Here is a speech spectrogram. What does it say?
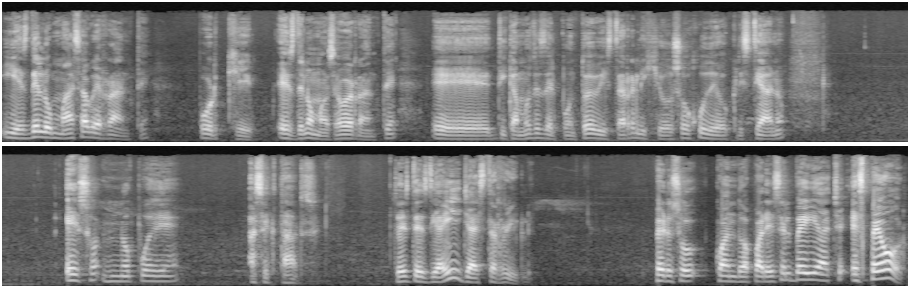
y es de lo más aberrante, porque es de lo más aberrante, eh, digamos desde el punto de vista religioso judeo-cristiano, eso no puede aceptarse. Entonces desde ahí ya es terrible. Pero cuando aparece el VIH es peor,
